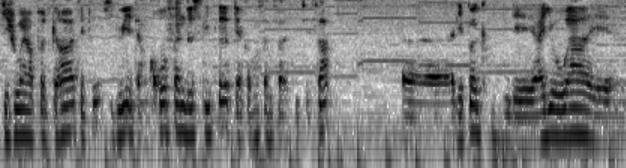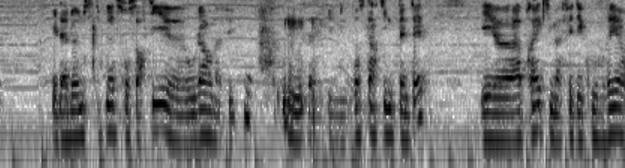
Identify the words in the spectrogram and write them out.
qui jouait un peu de gratte et tout, qui lui était un gros fan de Slipknot, qui a commencé à me faire écouter ça. À l'époque où les Iowa et, et l'album Slipknot sont sortis, où là on a fait ouf, mm. ça a été une grosse starting pleine tête. Et après, qui m'a fait découvrir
